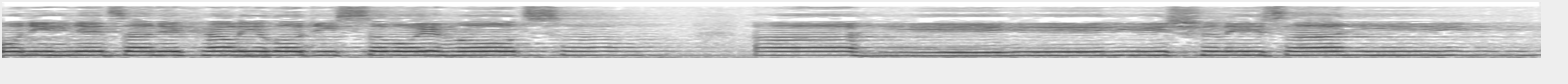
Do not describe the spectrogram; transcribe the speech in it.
Oni hneď zanechali lodi svojho otca a išli za ním.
